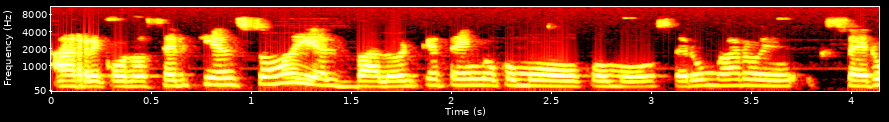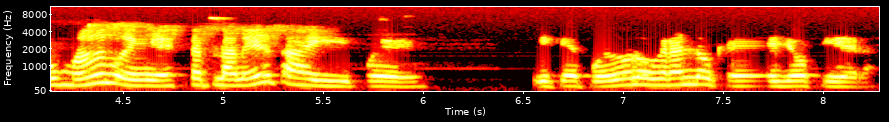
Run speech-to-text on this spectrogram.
a reconocer quién soy, el valor que tengo como, como ser humano en, ser humano en este planeta y pues y que puedo lograr lo que yo quiera.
